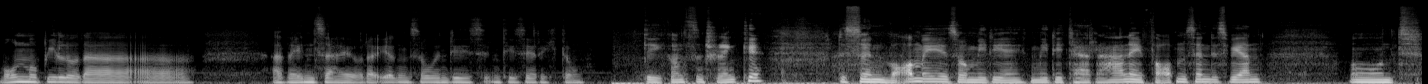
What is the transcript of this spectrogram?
Wohnmobil oder sein oder irgend so in, dies, in diese Richtung. Die ganzen Schränke, das sind warme, so medi mediterrane Farben sind es werden. Und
